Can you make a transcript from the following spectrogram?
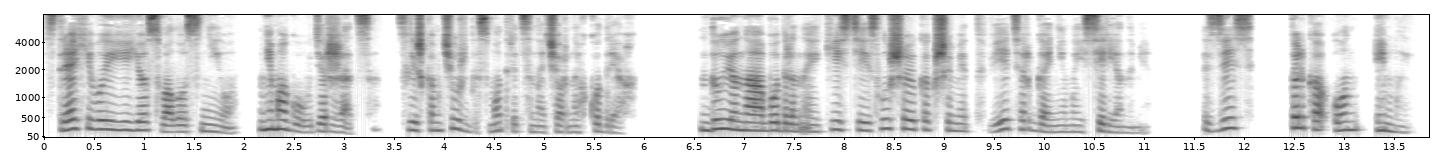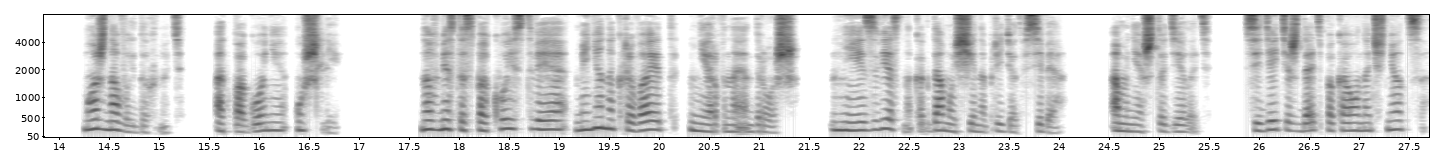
Стряхиваю ее с волос Нио. Не могу удержаться. Слишком чуждо смотрится на черных кудрях. Дую на ободранные кисти и слушаю, как шумит ветер, гонимый сиренами. Здесь только он и мы. Можно выдохнуть. От погони ушли. Но вместо спокойствия меня накрывает нервная дрожь. Неизвестно, когда мужчина придет в себя. А мне что делать? Сидеть и ждать, пока он очнется?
